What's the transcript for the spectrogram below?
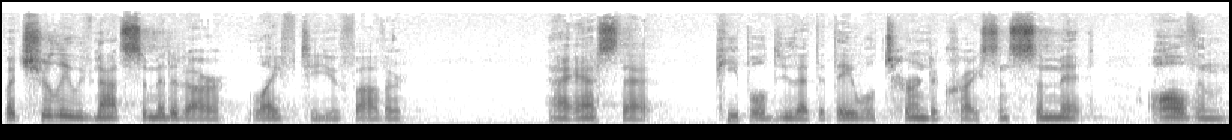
but truly we've not submitted our life to you, Father. And I ask that people do that, that they will turn to Christ and submit all of them,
